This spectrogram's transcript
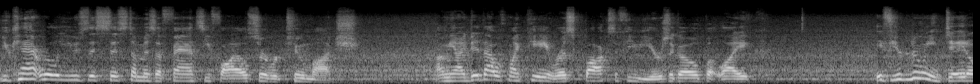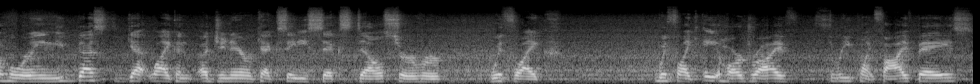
you can't really use this system as a fancy file server too much. I mean, I did that with my PA RISC box a few years ago, but like, if you're doing data hoarding, you best get like an, a generic x86 Dell server with like, with like 8 hard drive 3.5 bays,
